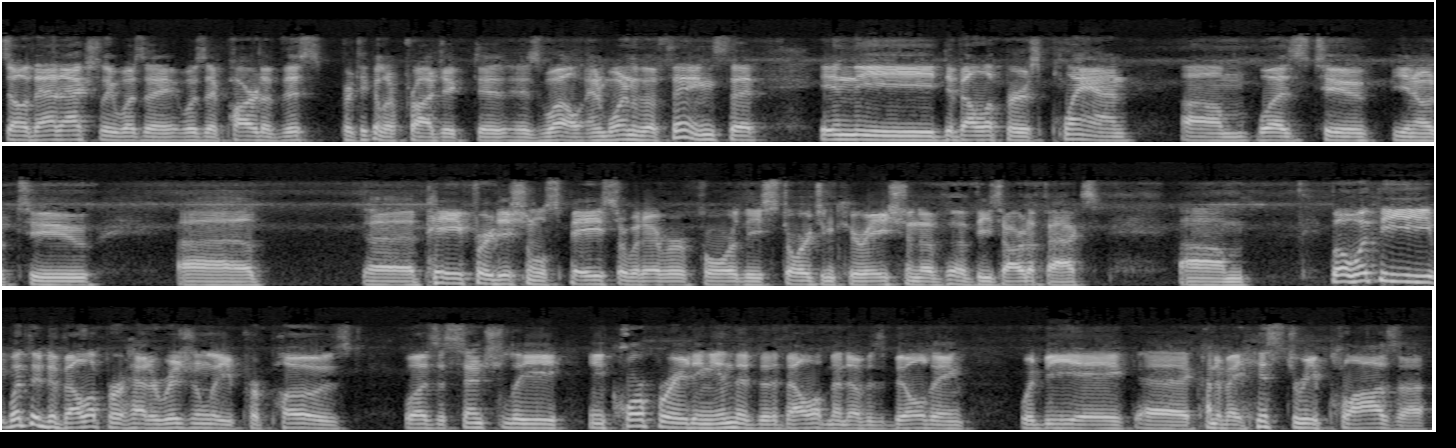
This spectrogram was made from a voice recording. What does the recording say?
So that actually was a was a part of this particular project as well. And one of the things that in the developer's plan um, was to you know to uh, uh, pay for additional space or whatever for the storage and curation of, of these artifacts. Um, but what the what the developer had originally proposed was essentially incorporating in the development of his building would be a uh, kind of a history plaza.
